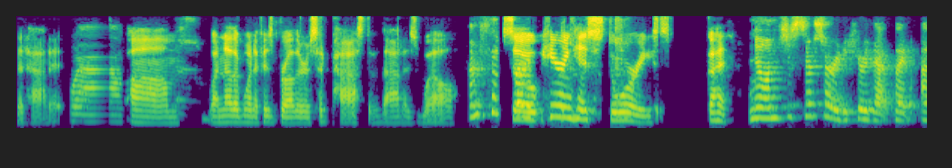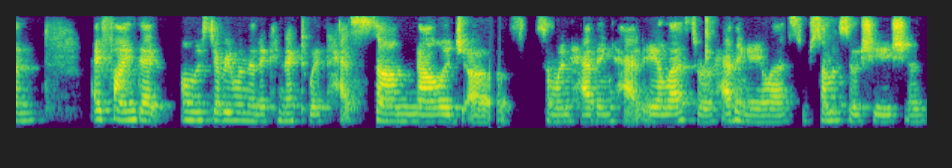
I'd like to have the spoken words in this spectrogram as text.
that had it. Wow. Um, another one of his brothers had passed of that as well. I'm so, so hearing his stories. Go ahead. No, I'm just so sorry to hear that, but um, I find that almost everyone that I connect with has some knowledge of someone having had ALS or having ALS or some association.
